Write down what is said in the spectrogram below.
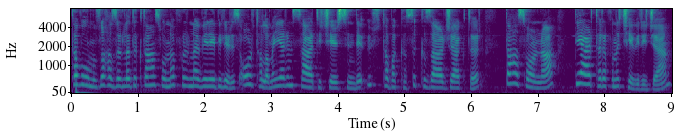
Tavuğumuzu hazırladıktan sonra fırına verebiliriz. Ortalama yarım saat içerisinde üst tabakası kızaracaktır. Daha sonra diğer tarafını çevireceğim.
